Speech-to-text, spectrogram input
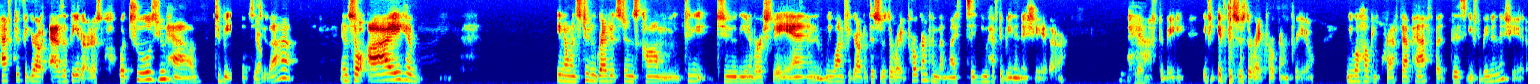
have to figure out as a theater artist what tools you have to be able to Yep. do that. And so I have you know, when student graduate students come to the, to the university and we want to figure out if this is the right program for them, I said you have to be an initiator. You Yeah. have to be if if this is the right program for you. We will help you craft that path, but this you have to be an initiator.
